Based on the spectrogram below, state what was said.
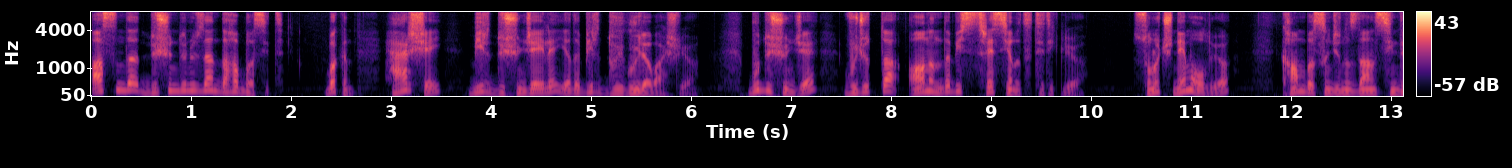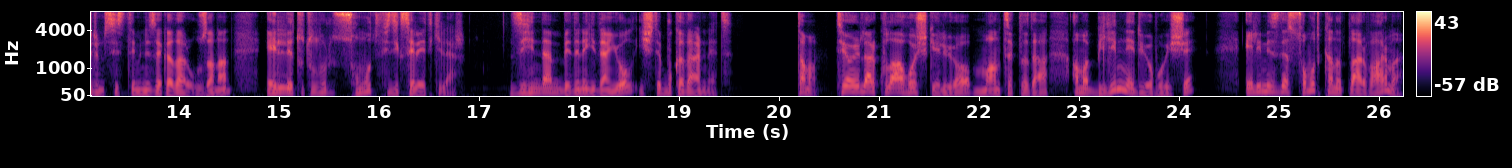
Aslında düşündüğünüzden daha basit. Bakın, her şey bir düşünceyle ya da bir duyguyla başlıyor. Bu düşünce vücutta anında bir stres yanıtı tetikliyor. Sonuç ne mi oluyor? Kan basıncınızdan sindirim sisteminize kadar uzanan, elle tutulur somut fiziksel etkiler. Zihinden bedene giden yol işte bu kadar net. Tamam, teoriler kulağa hoş geliyor, mantıklı da ama bilim ne diyor bu işe? Elimizde somut kanıtlar var mı?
